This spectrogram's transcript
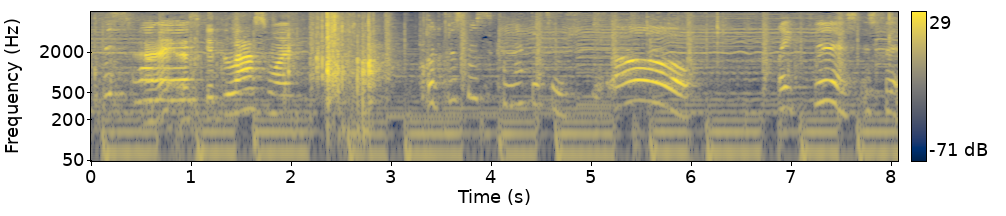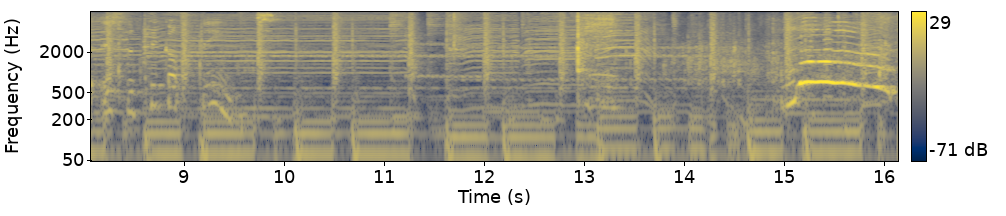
put this one. All right, let's get the last one. But this is connected to. Oh, like this is the is the pick up things. Look,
